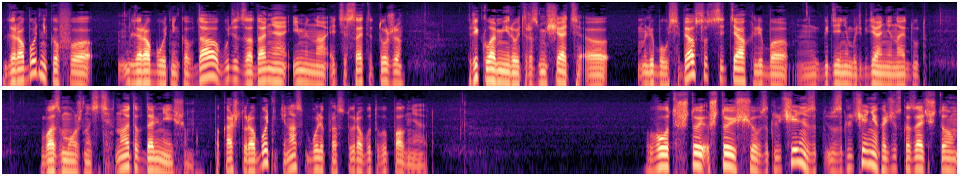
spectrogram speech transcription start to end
для работников, э, для работников, да, будет задание именно эти сайты тоже рекламировать, размещать э, либо у себя в соцсетях, либо где-нибудь, где они найдут возможность. Но это в дальнейшем. Пока что работники у нас более простую работу выполняют. Вот, что, что еще в заключение? В заключение хочу сказать, что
